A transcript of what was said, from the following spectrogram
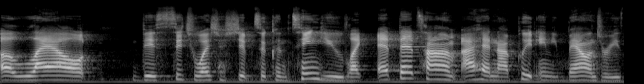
allowed this situationship to continue, like at that time, I had not put any boundaries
